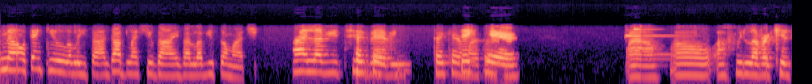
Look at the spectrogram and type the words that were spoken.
No, thank you, Elisa. God bless you guys. I love you so much. I love you too, Take care. Take care, Take Martha. care. Wow. Oh, oh, we love our kids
